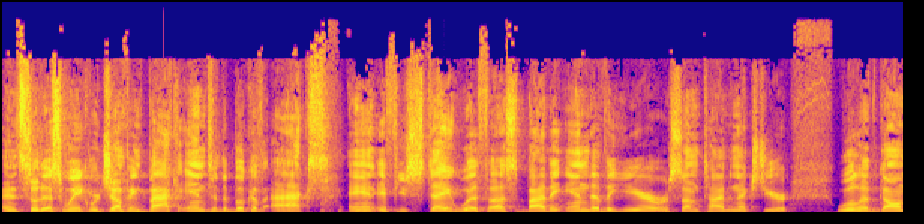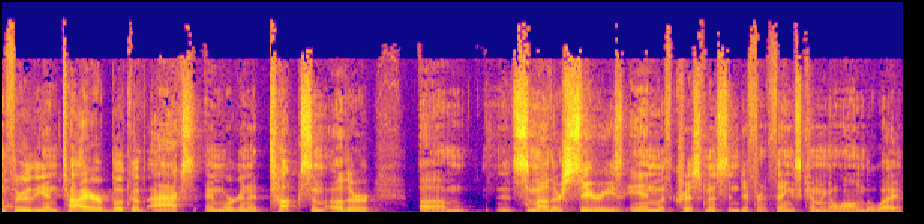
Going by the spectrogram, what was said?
And so this week we're jumping back into the book of Acts. And if you stay with us, by the end of the year or sometime next year, we'll have gone through the entire book of Acts and we're going to tuck some other, um, some other series in with Christmas and different things coming along the way.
